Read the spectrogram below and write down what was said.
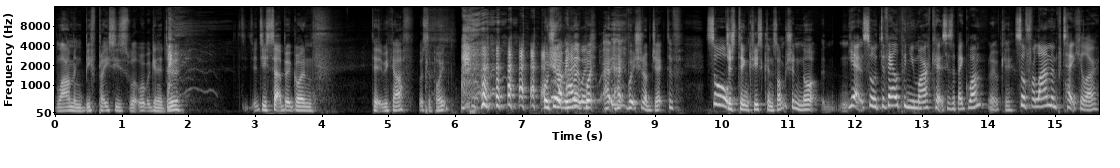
lamb and beef prices. What, what we're gonna do? do you sit about going? Take the week off. What's the point? well, do you know what I mean? I Like, what, how, how, what's your objective? so Just to increase consumption, not yeah, so developing new markets is a big one. right, okay. So for lamb in particular,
